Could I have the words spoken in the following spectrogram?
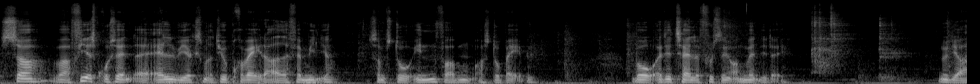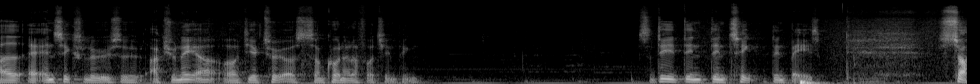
så var 80% af alle virksomheder, de var privatejede af familier, som stod inden for dem og stod bag dem. Hvor det tal er fuldstændig omvendt i dag. Nu er de ejet af ansigtsløse aktionærer og direktører, som kun er der for at tjene penge. Så det, det, er, en, det er en ting, det er en base. Så,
